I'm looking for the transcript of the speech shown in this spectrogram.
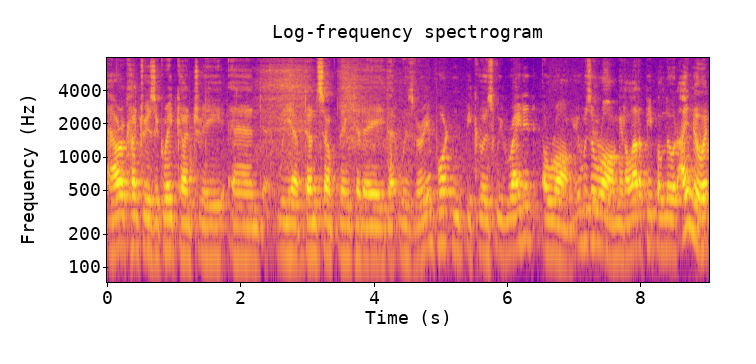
our country is a great country, and we have done something today that was very important because we righted a wrong. It was a wrong, and a lot of people knew it. I knew it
